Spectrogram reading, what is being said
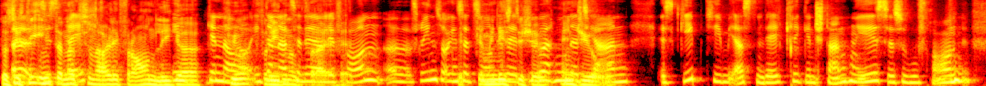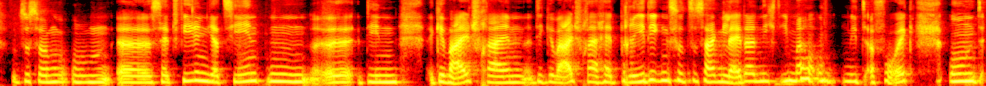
Das ist die internationale Recht, Frauenliga. In, genau, für internationale Frauen, äh, Friedensorganisation, die seit über 100 NGO. Jahren es gibt, die im Ersten Weltkrieg entstanden ist, also wo Frauen sozusagen um, äh, seit vielen Jahrzehnten äh, den gewaltfreien die Gewaltfreiheit predigen, sozusagen leider nicht immer mit Erfolg. Und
